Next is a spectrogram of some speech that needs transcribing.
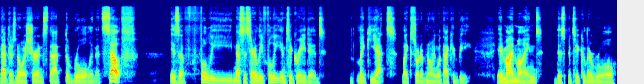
That there's no assurance that the role in itself is a fully necessarily fully integrated like yet like sort of knowing what that could be. In my mind this particular rule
